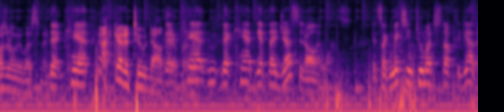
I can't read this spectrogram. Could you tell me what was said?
Wasn't really listening. that can't I kind of tuned out there. that a minute. can't that can't get digested all at once. It's like mixing too much stuff together.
